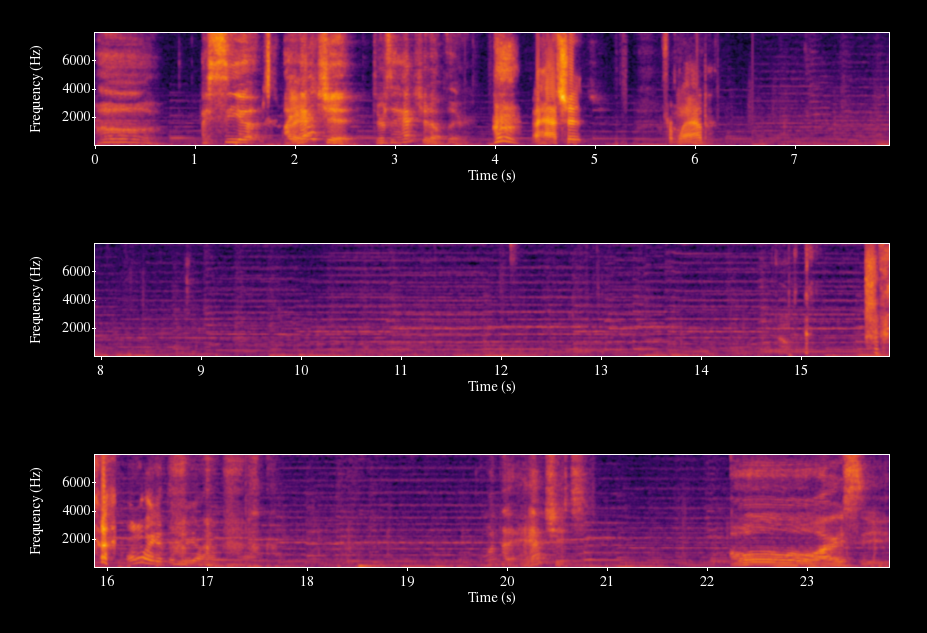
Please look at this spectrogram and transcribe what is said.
I see a, a hatchet! There's a hatchet up there. a hatchet from Oh. lab? Why do I get the three arms? now? What the hatchet? Oh, I see.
